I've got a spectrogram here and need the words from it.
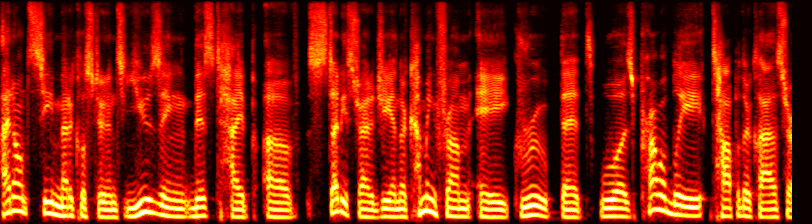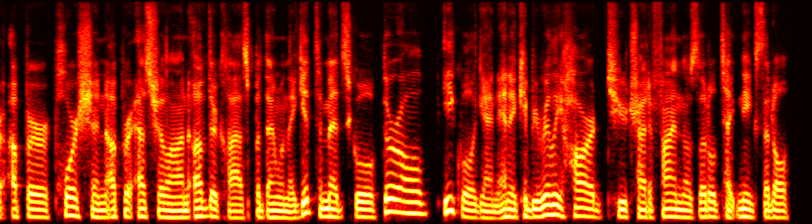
I don't see medical students using this type of study strategy. And they're coming from a group that was probably top of their class or upper portion, upper echelon of their class. But then when they get to med school, they're all equal again. And it can be really hard to try to find those little techniques that'll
